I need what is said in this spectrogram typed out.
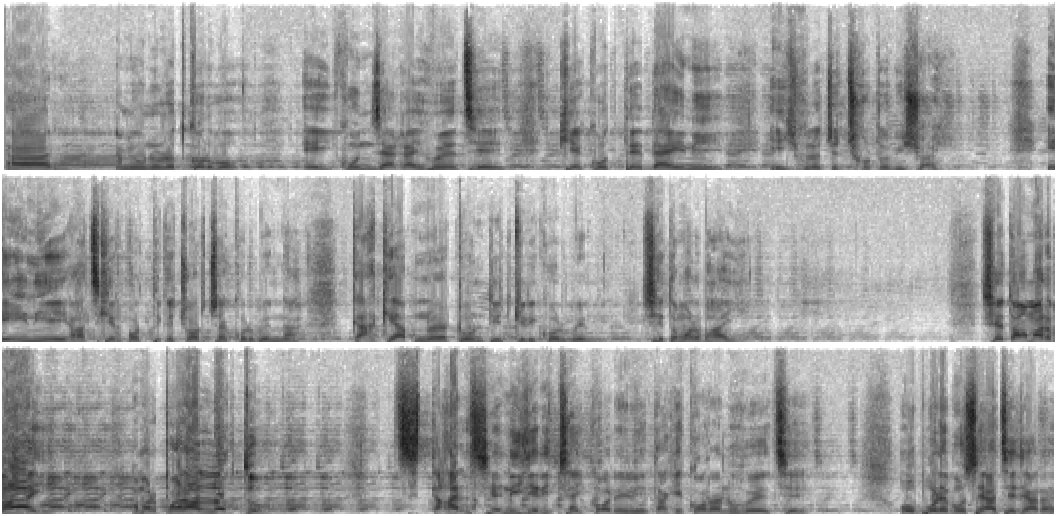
আর আমি অনুরোধ করব, এই কোন জায়গায় হয়েছে, কে করতে দেয়নি, এইগুলো হচ্ছে ছোট বিষয়। এই নিয়ে আজকের পর থেকে চর্চা করবেন না। কাকে আপনারা টোন টিটকিরি করবেন? সে তো আমার ভাই। সে তো আমার ভাই। আমার পাড়ার লোক তো। তার সে নিজের ইচ্ছাই করেনি, তাকে করানো হয়েছে। ওপরে বসে আছে যারা।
